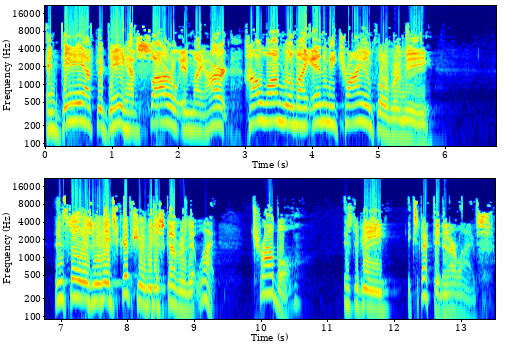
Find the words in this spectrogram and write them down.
and day after day have sorrow in my heart? How long will my enemy triumph over me? And so as we read scripture, we discover that what? Trouble is to be expected in our lives.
